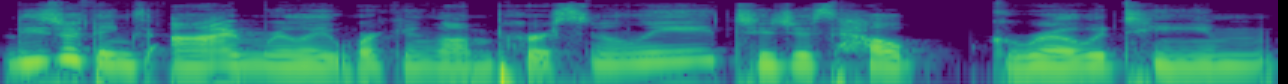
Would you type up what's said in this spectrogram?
These are things I'm really working on personally to just help grow a team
